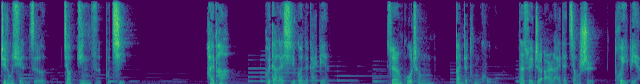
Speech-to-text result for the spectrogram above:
这种选择叫君子不弃。害怕会带来习惯的改变，虽然过程伴着痛苦，但随之而来的将是蜕变。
